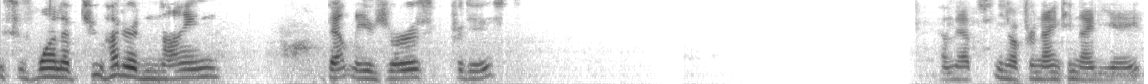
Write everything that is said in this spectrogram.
This is one of 209 Bentley Azures produced. And that's, you know, for 1998.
